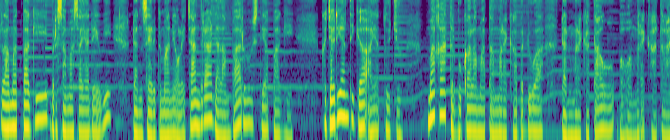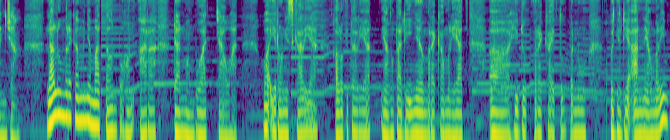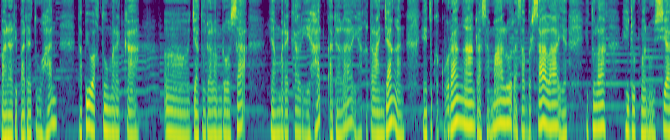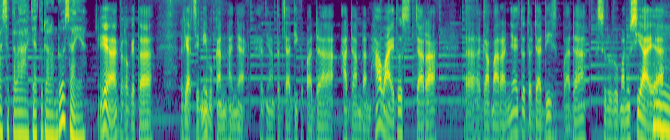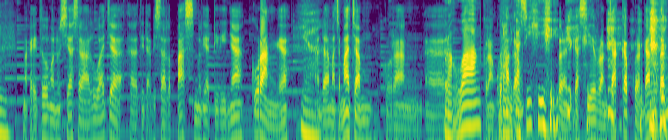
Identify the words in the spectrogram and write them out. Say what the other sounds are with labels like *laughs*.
Selamat pagi bersama saya Dewi dan saya ditemani oleh Chandra dalam baru setiap pagi. Kejadian 3 ayat 7. Maka terbukalah mata mereka berdua dan mereka tahu bahwa mereka telanjang. Lalu mereka menyemat daun pohon ara dan membuat cawat. Wah ironis sekali ya kalau kita lihat yang tadinya mereka melihat uh, hidup mereka itu penuh penyediaan yang melimpah daripada Tuhan, tapi waktu mereka uh, jatuh dalam dosa, yang mereka lihat adalah ya ketelanjangan, yaitu kekurangan, rasa malu, rasa bersalah ya. Itulah hidup manusia setelah jatuh dalam dosa ya. Iya, kalau kita lihat sini bukan hanya yang terjadi kepada Adam dan Hawa itu secara uh, gambarannya itu terjadi pada seluruh manusia ya. Hmm. Maka itu manusia selalu aja uh, tidak bisa lepas melihat dirinya kurang ya. ya. Ada macam-macam kurang uh, kurang uang, kurang, kurang uang, dikasihi, *laughs* kurang dikasih, kurang cakep, kurang ganteng,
